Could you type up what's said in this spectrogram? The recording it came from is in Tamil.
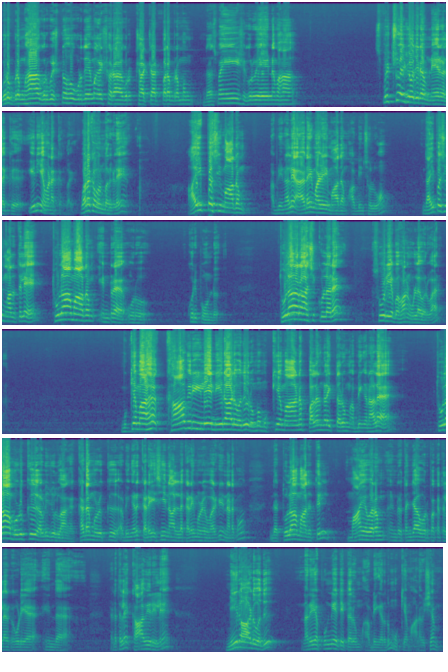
குரு பிரம்மா குரு விஷ்ணு குருதேவ மகேஸ்வரா குரு சாட்சாத் பரபிரம்மம் தஸ்மை ஸ்ரீ குருவே நமஹா ஸ்பிரிச்சுவல் ஜோதிடம் நேர்களுக்கு இனிய வணக்கங்கள். வணக்கம் நண்பர்களே. ஐப்பசி மாதம் அப்படின்னாலே அடைமழை மாதம் அப்படின்னு சொல்லுவோம். இந்த ஐப்பசி மாதத்திலே துலா மாதம் என்ற ஒரு குறிப்பு உண்டு. துலா ராசிக்குள்ளர சூரிய பகவான் உள்ள வருவார். முக்கியமாக காவிரியிலே நீராடுவது ரொம்ப முக்கியமான பலன்களை தரும் அப்படிங்கிறனால துலா முழுக்கு அப்படின்னு சொல்லுவாங்க. கடமுழுக்கு அப்படிங்கிற கடைசி நாளில் கடைமுழு வரைக்கும் நடக்கும். இந்த துலா மாதத்தில் மாயவரம் என்ற தஞ்சாவூர் பக்கத்தில் இருக்கக்கூடிய இந்த இடத்துல காவிரியிலே நீராடுவது நிறைய புண்ணியத்தை தரும் அப்படிங்கிறதும் முக்கியமான விஷயம்.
